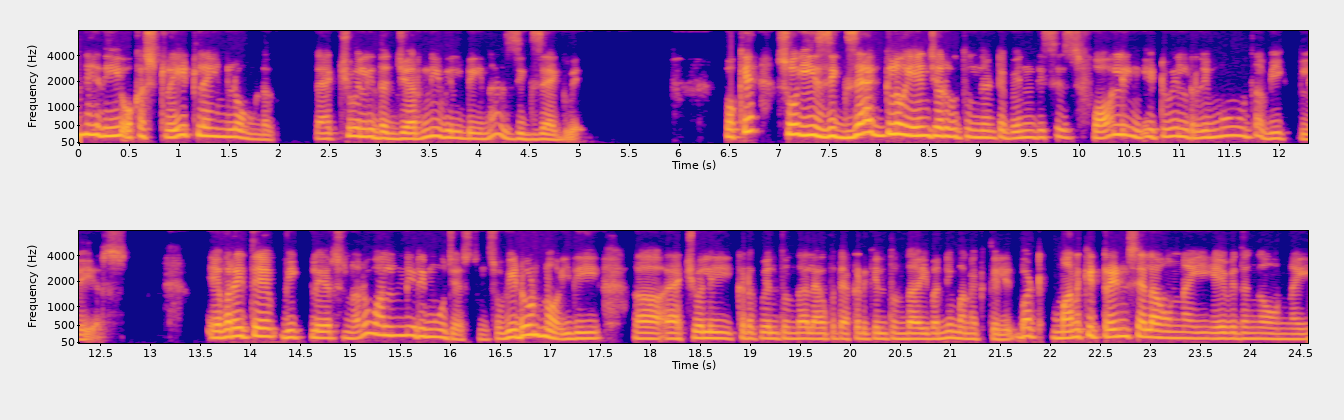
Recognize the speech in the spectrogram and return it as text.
అనేది ఒక స్ట్రైట్ లైన్లో ఉండదు. Actually the journey will be in zigzag way. Okay. So ఈ జిగ్జాగ్లో ఏం జరుగుతుందంటే when this is falling it will remove the weak players. ఎవరైతే వీక్ ప్లేయర్స్ ఉన్నారో వాళ్ళని రిమూవ్ చేస్తుంది. So we don't know. ఇది యాక్చువల్లీ ఇక్కడికి వెళ్తుందా లేకపోతే అక్కడికి వెళ్తుందా ఇవన్నీ మనకు తెలియదు బట్ మనకి ట్రెండ్స్ ఎలా ఉన్నాయి ఏ విధంగా ఉన్నాయి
